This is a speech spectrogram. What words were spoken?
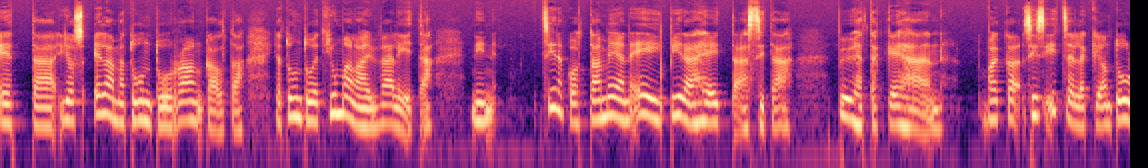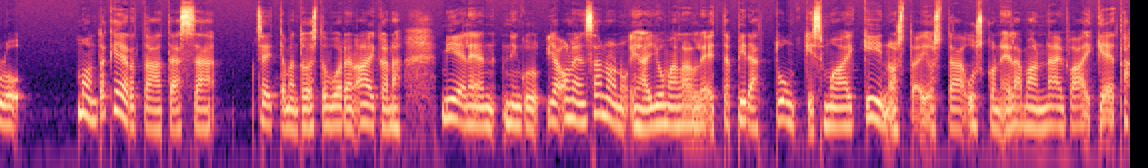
että jos elämä tuntuu rankalta ja tuntuu, että Jumala ei välitä, niin siinä kohtaa meidän ei pidä heittää sitä pyyhettä kehään, vaikka siis itsellekin on tullut monta kertaa tässä 17 vuoden aikana mieleen, niin kuin, ja olen sanonut ihan Jumalalle, että pidä tunkkis, mua ei kiinnosta, jos tämä uskon elämä on näin vaikeaa.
